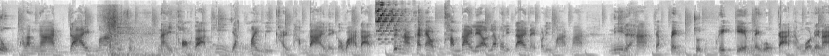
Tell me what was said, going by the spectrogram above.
จุพพลังงานได้มากที่สุด ในท้องตลาดที่ยังไม่มีใครทำได้เลยก็ว่าได้ ซึ่งหากแคทแอลทำได้แล้วและผลิตได้ในปริมาณมาก นี่แหละฮะจะเป็นจุดพลิกเกมในวงการทั้งหมดเลยนะ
